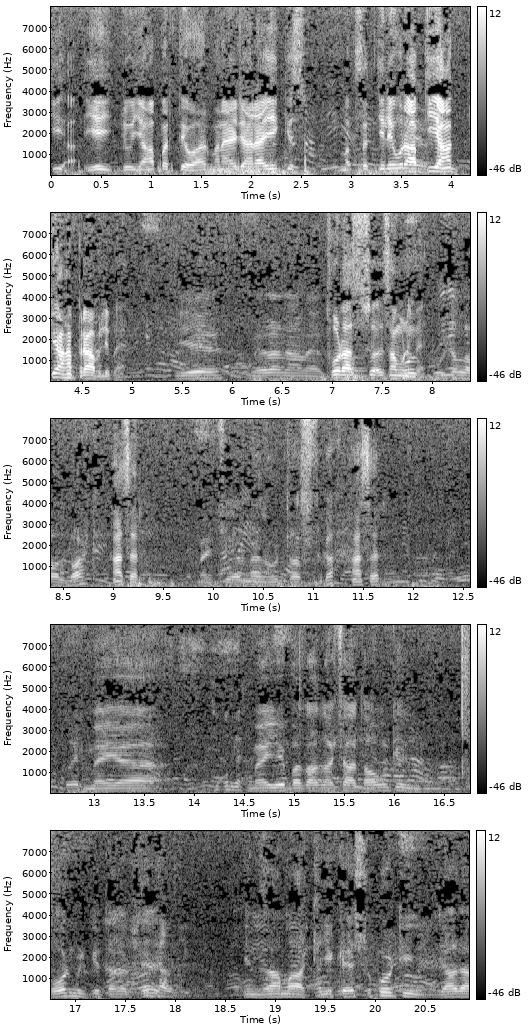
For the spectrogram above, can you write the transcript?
कि ये जो यहाँ पर त्यौहार मनाया जा रहा है, ये किस मकसद के लिए और आपकी यहाँ क्या प्रॉब्लम है? ये मेरा नाम है थोड़ा साउंड में भूषण लाल भट्ट। हाँ सर। मैं चेयरमैन हूँ ट्रस्ट का। हाँ सर। मैं ये मैं ये बताना चाहता हूँ कि गवर्नमेंट की तरफ़ से इंतज़ाम ठीक है सिक्योरिटी ज़्यादा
